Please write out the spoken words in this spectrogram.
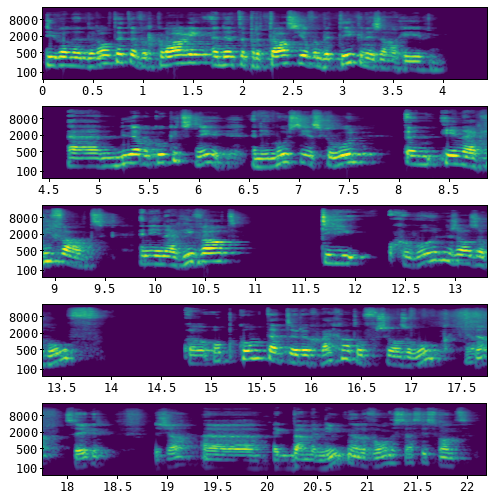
die willen er altijd een verklaring, een interpretatie of een betekenis aan geven. En nu heb ik ook iets, nee, een emotie is gewoon een energieveld. Een energieveld die gewoon zoals een golf uh, opkomt en terug weggaat, of zoals een wolk. Ja, zeker. Dus ja, uh, ik ben benieuwd naar de volgende sessies, want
